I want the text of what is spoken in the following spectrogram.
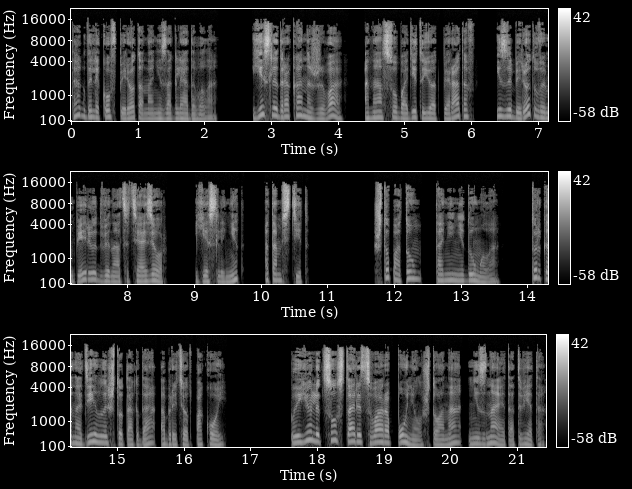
Так далеко вперед она не заглядывала. Если дракана жива, она освободит ее от пиратов и заберет в империю Двенадцати озер. Если нет, отомстит. Что потом, Тани не думала, только надеялась, что тогда обретет покой. По ее лицу старец Вара понял, что она не знает ответа.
